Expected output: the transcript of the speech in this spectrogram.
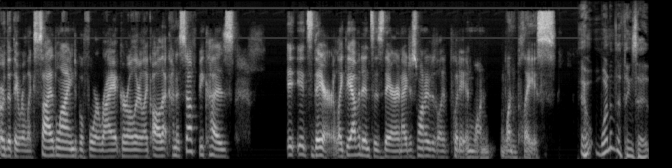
or that they were like sidelined before Riot Girl or like all that kind of stuff because it, it's there. Like the evidence is there, and I just wanted to like put it in one one place. And one of the things that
